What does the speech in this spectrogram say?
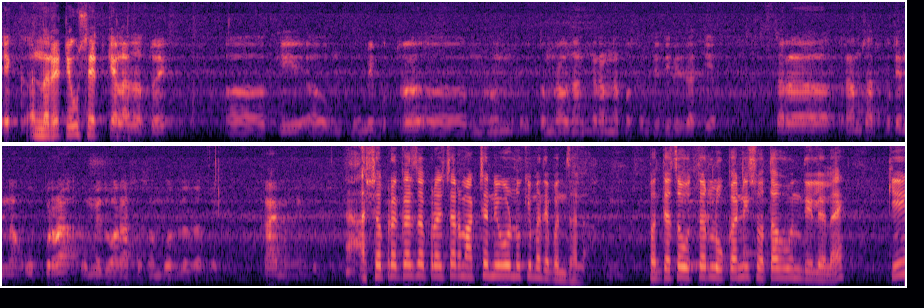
एक नरेटिव्ह सेट केला जातो आहे की भूमिपुत्र म्हणून उत्तमराव जानकरांना पसंती दिली जाते. तर राम सातपुतेंना उपरा उमेदवार असं संबोधलं जातं काय म्हणणं? अशा प्रकारचा प्रचार मागच्या निवडणुकीमध्ये पण झाला. पण त्याचं उत्तर लोकांनी स्वतःहून दिलेलं आहे की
